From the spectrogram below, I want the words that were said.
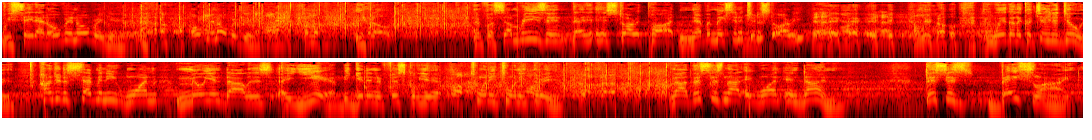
We say that over and over again. over and over again. Come on. You know, and for some reason, that historic part never makes it into the story. you know, we're going to continue to do it. $171 million a year beginning in fiscal year 2023. Now, this is not a one and done. This is baseline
